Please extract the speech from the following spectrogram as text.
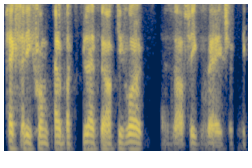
Hexerik von Kelbat, illetve aki volt ez a figura, és aki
